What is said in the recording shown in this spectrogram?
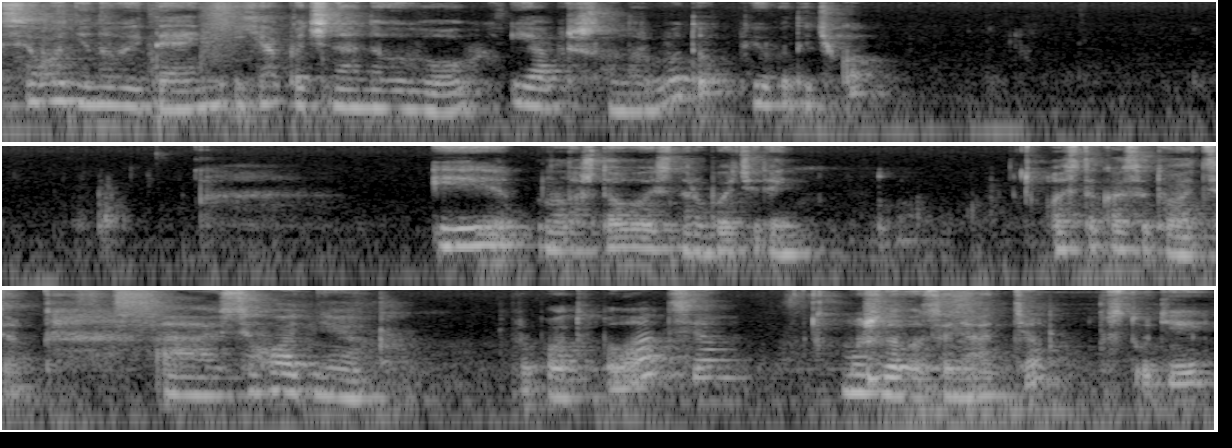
Сьогодні новий день, я починаю новий влог. Я прийшла на роботу, п'ю водичку. І налаштовуюсь на робочий день. Ось така ситуація. Сьогодні робота в палаці, можливо, заняття в студії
